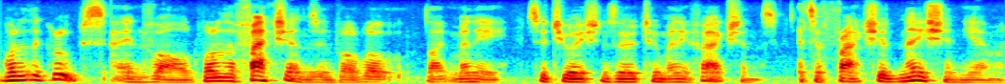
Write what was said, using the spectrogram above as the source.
what are the groups involved? What are the factions involved? Well, like many situations, there are too many factions. It's a fractured nation, Yemen.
